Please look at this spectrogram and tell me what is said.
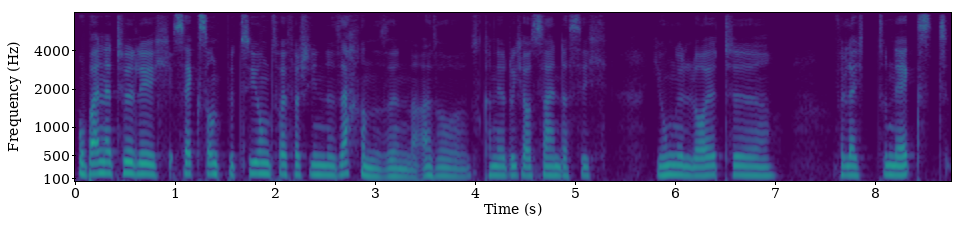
Wobei natürlich Sex und Beziehung zwei verschiedene Sachen sind. Also es kann ja durchaus sein, dass sich junge Leute vielleicht zunächst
